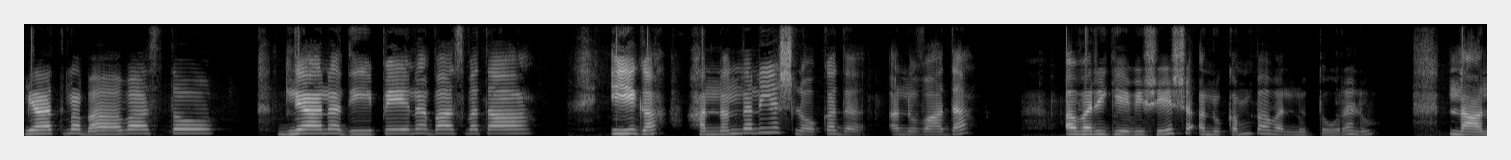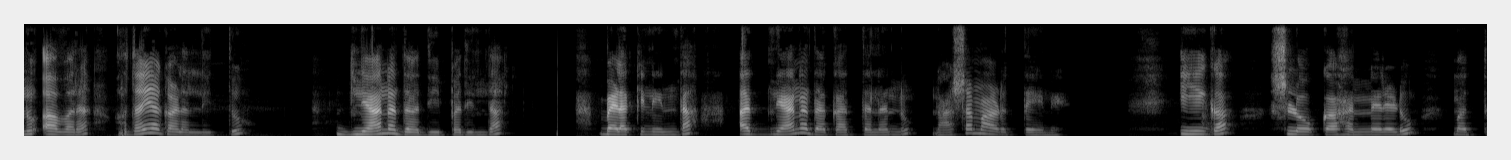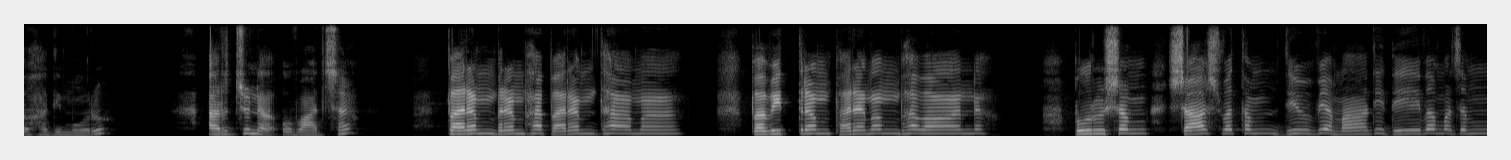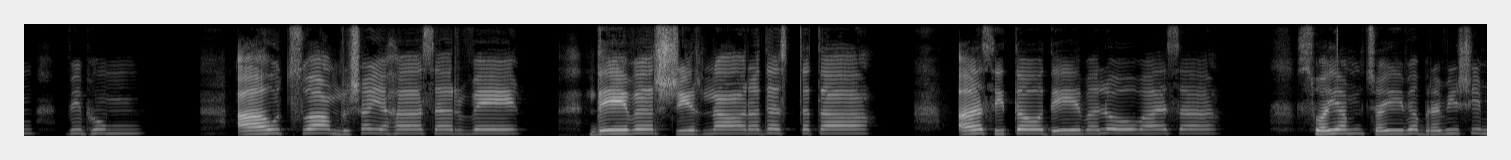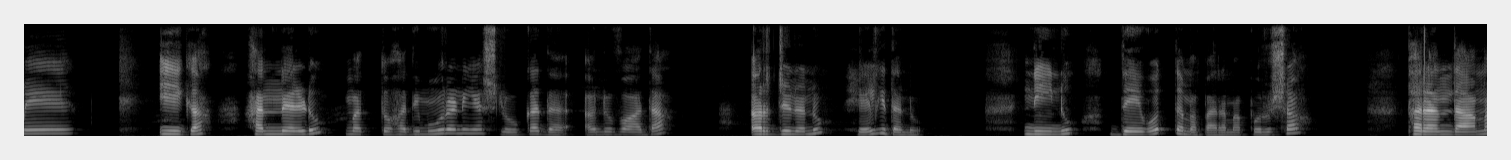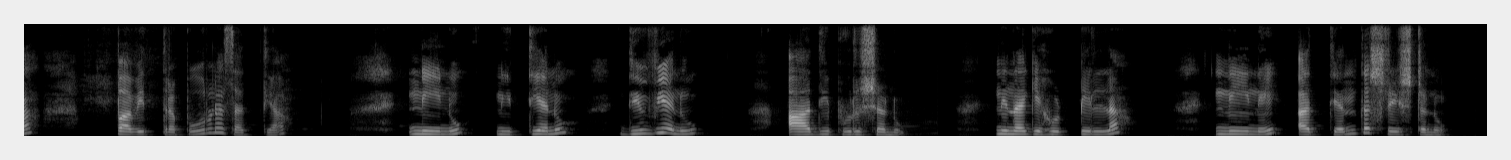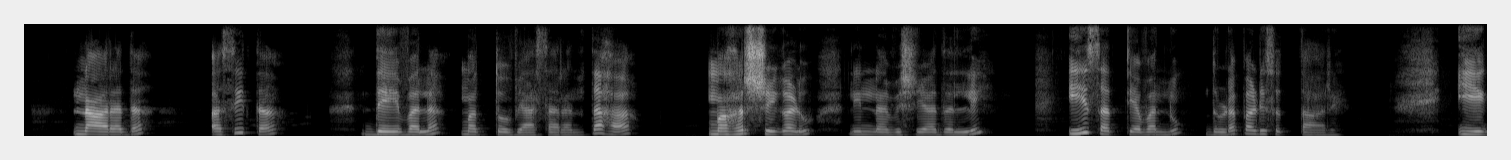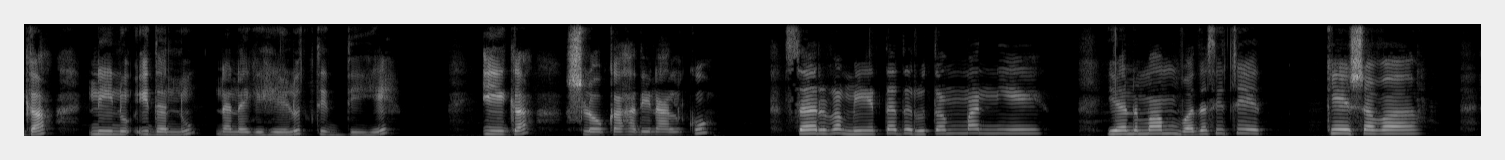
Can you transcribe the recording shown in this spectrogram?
म्यात्मभावास्तो ಜ್ಞಾನದೀಪೇನ ಭಾಸ್ವತ ಈಗ ಹನ್ನೊಂದನೆಯ ಶ್ಲೋಕದ ಅನುವಾದ ಅವರಿಗೆ ವಿಶೇಷ ಅನುಕಂಪವನ್ನು ತೋರಲು ನಾನು ಅವರ ಹೃದಯಗಳಲ್ಲಿದ್ದು ಜ್ಞಾನದ ದೀಪದಿಂದ ಬೆಳಕಿನಿಂದ ಅಜ್ಞಾನದ ಕತ್ತಲನ್ನು ನಾಶ ಮಾಡುತ್ತೇನೆ. ಈಗ ಶ್ಲೋಕ ಹನ್ನೆರಡು ಮತ್ತು ಹದಿಮೂರು. ಅರ್ಜುನ ಉವಾಚ, ಪರಂ ಬ್ರಹ್ಮ ಪರಂ ಧಾಮ, ಪವಿತ್ರಂ ಪರಮಂ ಭವಾನ್, ಪುರುಷಂ ಶಾಶ್ವತಂ ದಿವ್ಯಮಾದಿದೇವಮಜಂ ವಿಭುಂ ಆಹುತ್ಸ್ವಾ ಸರ್ವೇ. ದೇವರ್ಷಿರ್ನಾರದಸ್ತತಾ ಅಸಿತೋ ದೇವಲೋ ವಾಸ. ಸ್ವಯಂ ಚೈವ ಬ್ರವಿಷಿ ಮೇ. ಈಗ ಹನ್ನೆರಡು ಮತ್ತು ಹದಿಮೂರನೆಯ ಶ್ಲೋಕದ ಅನುವಾದ ಅರ್ಜುನನು ಹೇಳಿದನು ನೀನು ದೇವೋತ್ತಮ ಪರಮಪುರುಷ ಪರಂಧಾಮ ಪವಿತ್ರ ಪೂರ್ಣ ಸತ್ಯ. ನೀನು ನಿತ್ಯನು ದಿವ್ಯನು, ಆದಿಪುರುಷನು. ನಿನಗೆ ಹುಟ್ಟಿಲ್ಲ? ನೀನೇ ಅತ್ಯಂತ ಶ್ರೇಷ್ಠನು. ನಾರದ, ಅಸಿತ, ದೇವಲ ಮತ್ತು ವ್ಯಾಸರಂತಹ ಮಹರ್ಷಿಗಳು ನಿನ್ನ ವಿಷಯದಲ್ಲಿ ಈ ಸತ್ಯವನ್ನು ದೃಢಪಡಿಸುತ್ತಾರೆ. ಈಗ ನೀನು ಇದನ್ನು ನನಗೆ ಹೇಳುತ್ತಿದ್ದೀಯೇ? ಈಗ ಶ್ಲೋಕ ಹದಿನಾಲ್ಕು. ಸರ್ವಮೇತದ್ ಋತಂ ಮನ್ಯೆ ಯನ್ಮಂ ವದಸಿ ಚೇತ್ ಕೇಶವ.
